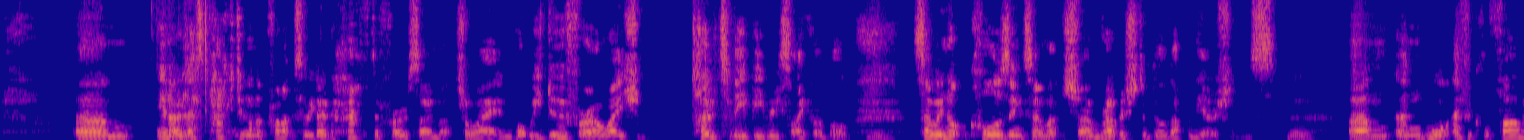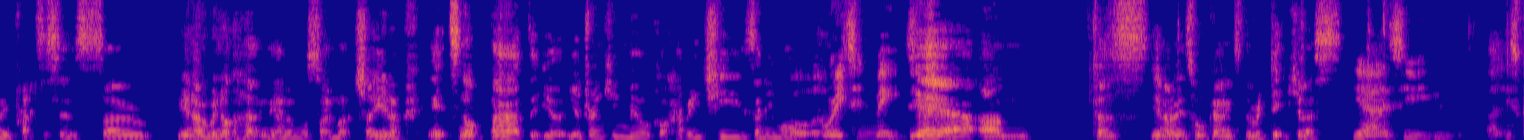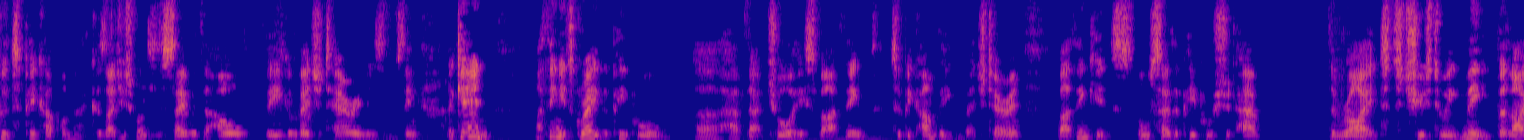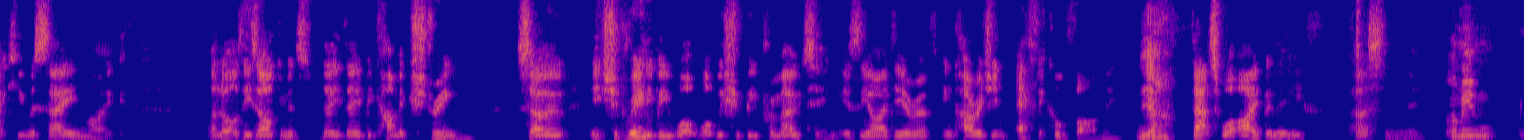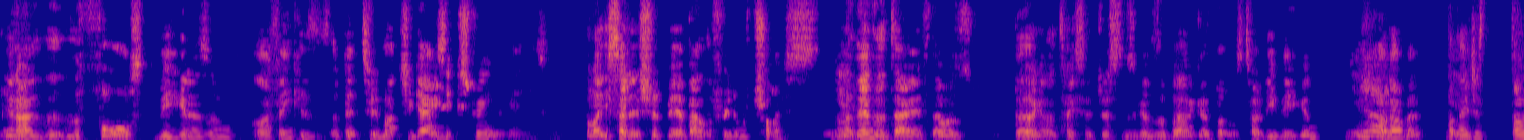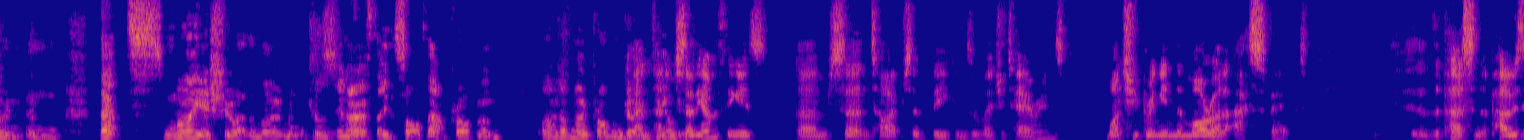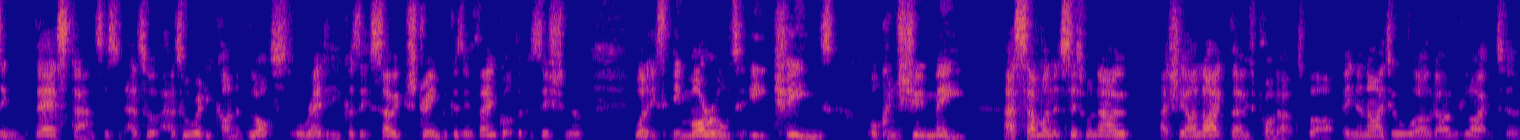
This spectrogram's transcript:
Um, you know, less packaging on the product so we don't have to throw so much away. And what we do throw away should totally be recyclable. Mm. So we're not causing so much um, rubbish to build up in the oceans. Mm. Um, and more ethical farming practices. So, you know, we're not hurting the animals so much. So, you know, it's not bad that you're, you're drinking milk or having cheese anymore. or, or eating meat. Yeah, um, because you know it's all going to the ridiculous. Yeah, it's, you, uh, it's good to pick up on that because I just wanted to say with the whole vegan vegetarianism thing again, I think it's great that people uh, have that choice, but I think to become vegan vegetarian, but I think it's also that people should have the right to choose to eat meat. But like you were saying, Mike, a lot of these arguments they, they become extreme. So it should really be what, what we should be promoting is the idea of encouraging ethical farming. Yeah. That's what I believe, personally. I mean, you know, the, the forced veganism, I think, is a bit too much again. It's extreme again, isn't it? But like you said, it should be about the freedom of choice. And Yeah. at the end of the day, if there was burger that tasted just as good as a burger but was totally vegan, yeah, I'd have it. But they just don't, and that's my issue at the moment. Because you know, if they solve that problem, I would have no problem going. and, and also the other thing is um, certain types of vegans or vegetarians once you bring in the moral aspect the person opposing their stance has, has, has already kind of lost already because it's so extreme because if they've got the position of well it's immoral to eat cheese or consume meat as someone that says well no actually i like those products but in an ideal world i would like to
